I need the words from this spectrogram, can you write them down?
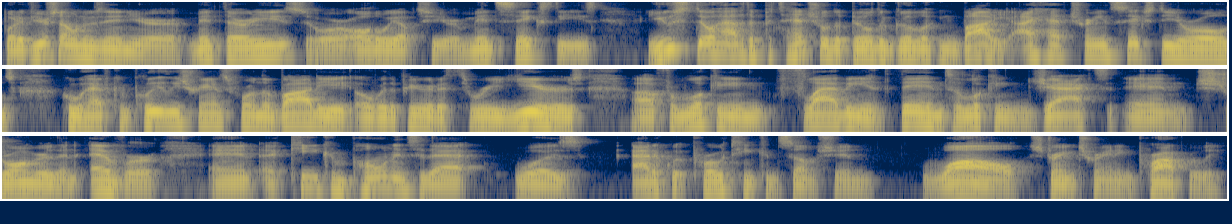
but if you're someone who's in your mid 30s or all the way up to your mid 60s, you still have the potential to build a good looking body. I have trained 60 year olds who have completely transformed their body over the period of three years uh, from looking flabby and thin to looking jacked and stronger than ever. And a key component to that was adequate protein consumption while strength training properly.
